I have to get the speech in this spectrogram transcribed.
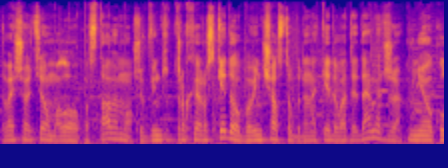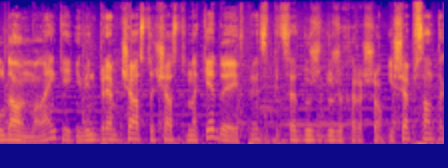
Давай ще оцього малого поставимо, щоб він тут трохи розкидував, бо він часто буде накидувати демеджа. У нього кулдаун маленький, і він прям часто-часто накидує, і в принципі це дуже-дуже хорошо. І ще б Санта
